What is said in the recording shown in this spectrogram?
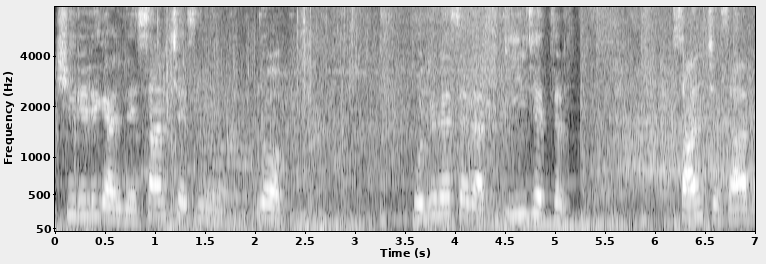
Şirili geldi. Sanchez mi? Yok. Udine sever. İyice tır. Sanchez abi.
